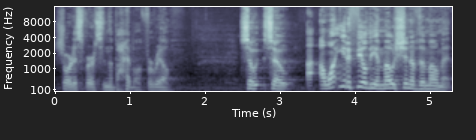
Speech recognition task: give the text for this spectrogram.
Shortest verse in the Bible, for real. So, so I want you to feel the emotion of the moment.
